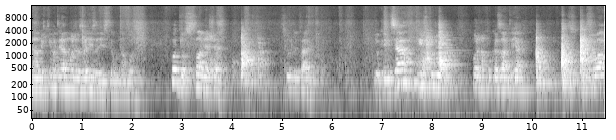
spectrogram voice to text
на м'який матеріал може взагалі залізти на воду. От до слав я ще цю деталь до кінця і туди можна показати, як спрацював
